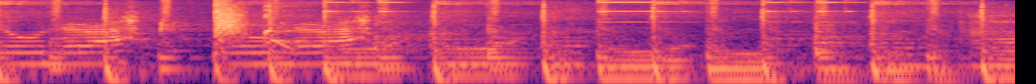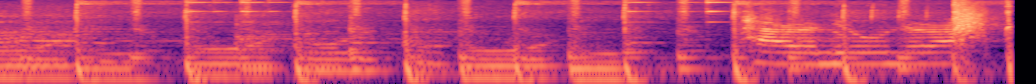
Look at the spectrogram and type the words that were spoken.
yonera. Paranoia. Paran,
